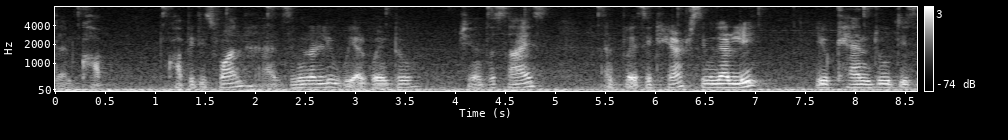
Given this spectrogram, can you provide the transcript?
Then copy copy this one. And similarly we are going to change the size and place it here. Similarly you can do these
